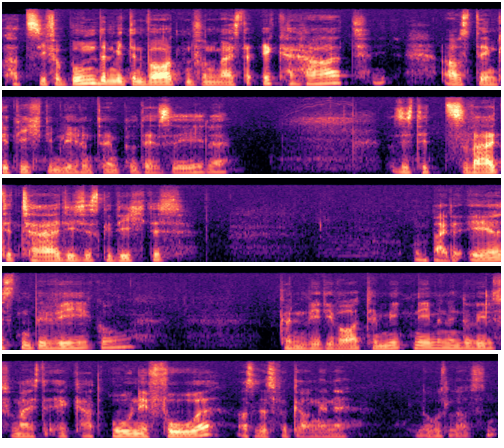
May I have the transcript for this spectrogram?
hat sie verbunden mit den Worten von Meister Eckhart aus dem Gedicht im leeren Tempel der Seele. Das ist der zweite Teil dieses Gedichtes. Und bei der ersten Bewegung können wir die Worte mitnehmen, wenn du willst, von Meister Eckhart, ohne vor, also das Vergangene loslassen.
